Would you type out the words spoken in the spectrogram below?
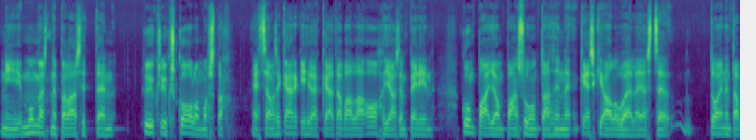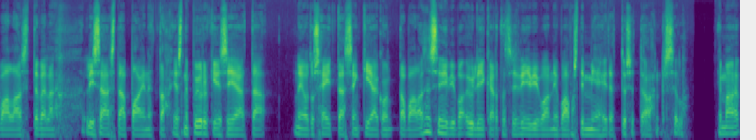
niin mun mielestä ne pelaa sitten 1-1 kolmosta Että se on se kärkihyökkäjä tavallaan ohjaa sen pelin kumpaan jompaan suuntaan sinne keskialueelle ja sitten se toinen tavallaan sitten vielä lisää sitä painetta ja sitten ne pyrkii siihen, että ne joutuisi heittää sen kiekon tavallaan sen sinivivan ylikerta, se siniviva on niin vahvasti miehitetty sitten Andersilla. Ja mä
